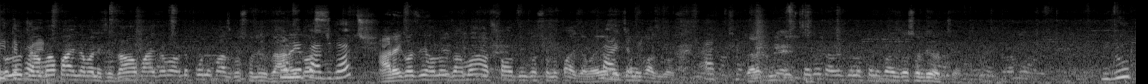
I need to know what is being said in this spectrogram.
নিতে পারেন। জামা পায়জামা নিচ্ছে জামা পায়জামা মানে পনেরো পাঁচ গজ হলে পৌনে আড়াই পাঁচ গজ। আড়াই গজে হলো জামা আর সব দুই গজ হলো পায়জামা। পনেরো পাঁচ গজ। আচ্ছা। যারা পিস থাকে তাদের জন্য পনেরো পাঁচ গজ হলে হচ্ছে। দ্রুত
